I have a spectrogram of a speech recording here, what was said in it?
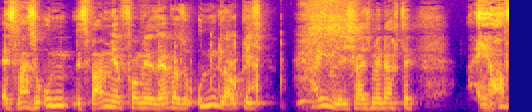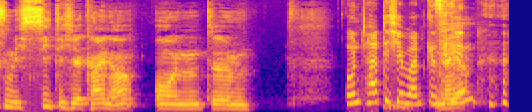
es war so, un, es war mir vor mir selber so unglaublich peinlich, weil ich mir dachte, ey, hoffentlich sieht dich hier keiner. Und ähm, und hat dich jemand gesehen? Naja,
